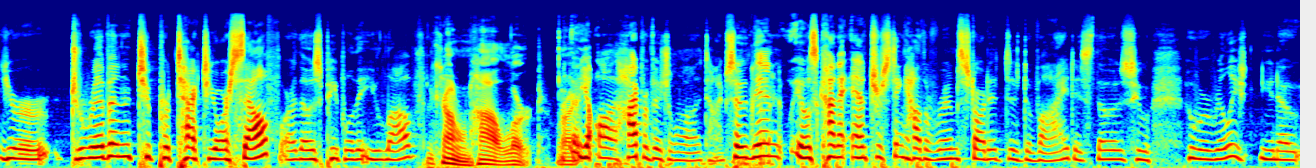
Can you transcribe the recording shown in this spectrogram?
you're driven to protect yourself or those people that you love. You're kind of on high alert, right? Yeah, uh, hyper vigilant all the time. So okay. then it was kind of interesting how the room started to divide as those who who were really, you know,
